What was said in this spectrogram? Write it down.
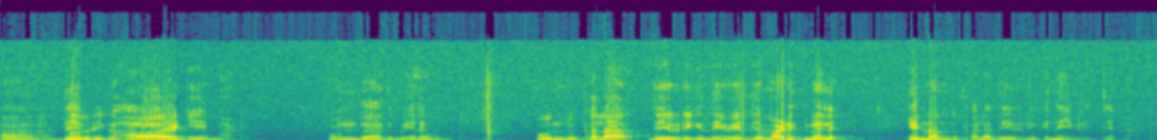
ಹಾಂ ದೇವರಿಗೆ ಹಾಗೆ ಮಾಡು. ಒಂದಾದ ಮೇಲೆ ಒಂದು. ಒಂದು ಫಲ ದೇವರಿಗೆ ನೈವೇದ್ಯ ಮಾಡಿದ ಮೇಲೆ ಇನ್ನೊಂದು ಫಲ ದೇವರಿಗೆ ನೈವೇದ್ಯ ಮಾಡು.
